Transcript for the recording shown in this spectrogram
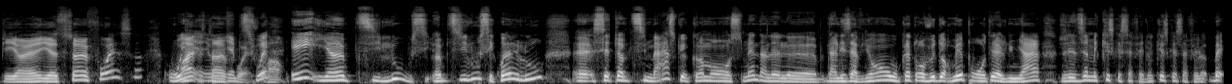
Puis, euh, y a-tu un fouet, ça? Oui, Ouais, il c'est a un, petit fouet. Bon. Et il y a un petit loup aussi. Un petit loup, c'est quoi un loup? Euh, c'est un petit masque comme on se met dans, le, le- dans les avions ou quand on veut dormir pour ôter la lumière. Je vais dire, mais qu'est-ce que ça fait là? Qu'est-ce que ça fait là? Ben,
